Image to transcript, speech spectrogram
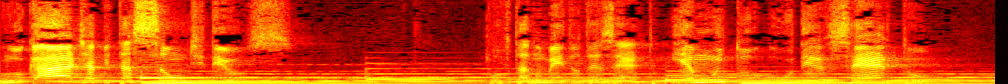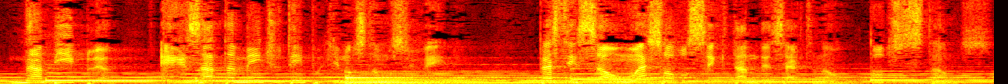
Um lugar de habitação de Deus. O povo está no meio do deserto. E é muito o deserto na Bíblia é exatamente o tempo que nós estamos vivendo. Presta atenção, não é só você que está no deserto, não. Todos estamos.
